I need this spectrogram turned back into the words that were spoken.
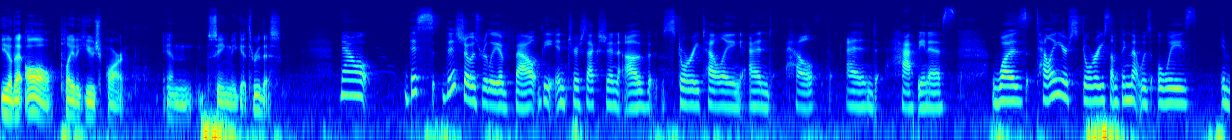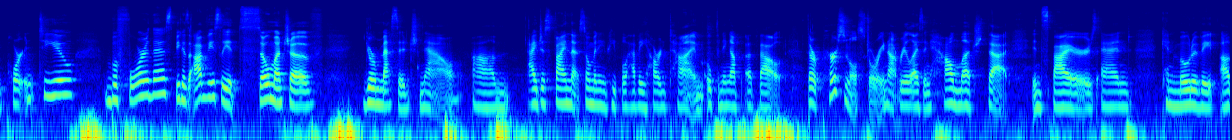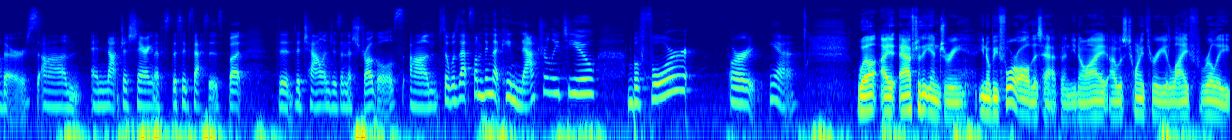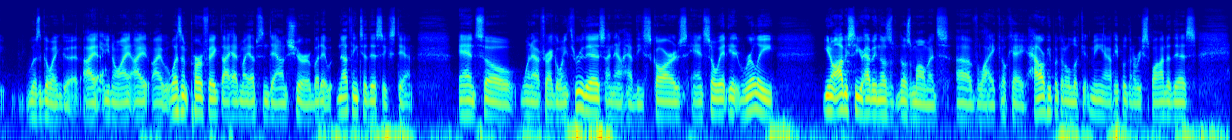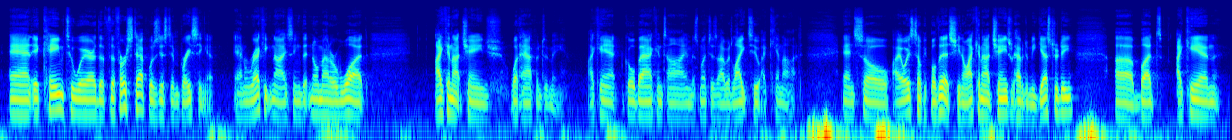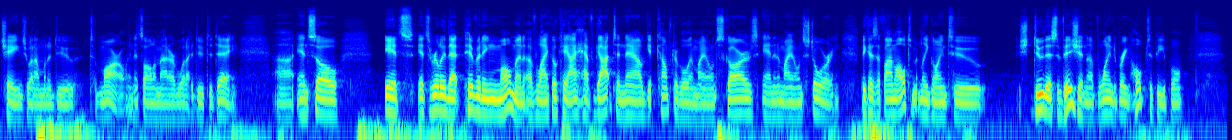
you know, that all played a huge part in seeing me get through this. Now, this this show is really about the intersection of storytelling and health and happiness. Was telling your story something that was always important to you before this? Because obviously it's so much of your message now. Um, I just find that so many people have a hard time opening up about their personal story, not realizing how much that inspires and can motivate others, um, and not just sharing the, the, successes, but the the challenges and the struggles. Um, so, was that something that came naturally to you before, or yeah? Well, I after the injury, you know, before all this happened, you know, I, I was 23. Life really was going good. I yeah. you know I, I I wasn't perfect. I had my ups and downs, sure, but it nothing to this extent. And so when after I going through this, I now have these scars, and so it it really, you know, obviously you're having those those moments of like, okay, how are people going to look at me? How are people going to respond to this? And it came to where the the first step was just embracing it and recognizing that no matter what I cannot change what happened to me. I can't go back in time as much as I would like to. I cannot. And so I always tell people this you know, I cannot change what happened to me yesterday, uh, but I can change what I'm going to do tomorrow. And it's all a matter of what I do today. Uh, and so it's it's really that pivoting moment of like okay i have got to now get comfortable in my own scars and in my own story because if i'm ultimately going to do this vision of wanting to bring hope to people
